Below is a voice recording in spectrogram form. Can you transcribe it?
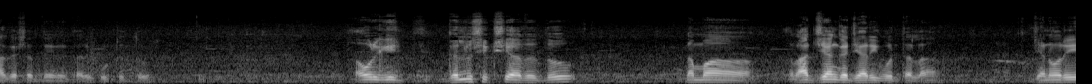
ಆಗಸ್ಟ್ ಹದಿನೈದನೇ ತಾರೀಕು ಹುಟ್ಟಿದ್ದು. ಅವರಿಗೆ ಗಲ್ಲು ಶಿಕ್ಷೆ ಆದದ್ದು ನಮ್ಮ ರಾಜ್ಯಾಂಗ ಜಾರಿಗೆ ಬಂತಲ್ಲ ಜನವರಿ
